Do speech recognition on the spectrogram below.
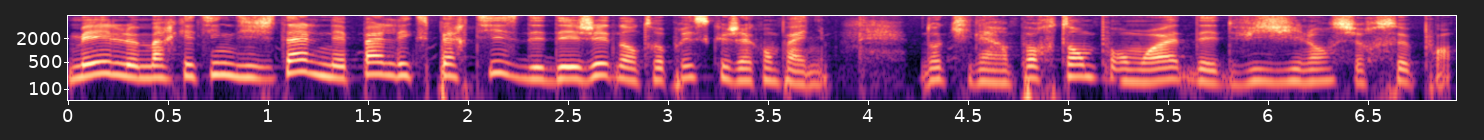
mais le marketing digital n'est pas l'expertise des DG d'entreprises que j'accompagne. Donc il est important pour moi d'être vigilant sur ce point.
